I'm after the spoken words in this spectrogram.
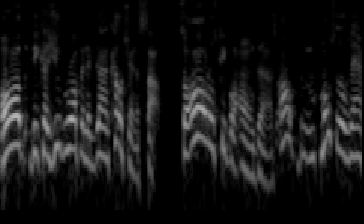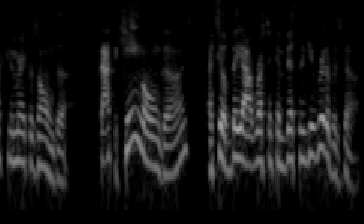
all because you grew up in the gun culture in the South. So all those people own guns. All most of those African Americans own guns. Dr. King owned guns until Bayard Rustin convinced him to get rid of his guns.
